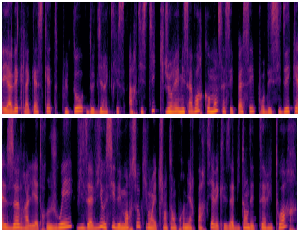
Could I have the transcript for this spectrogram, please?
et avec la casquette plutôt de directrice artistique. J'aurais aimé savoir comment ça s'est passé pour décider quelles œuvres allaient être jouées, vis-à-vis -vis aussi des morceaux qui vont être chantés en première partie avec les habitants des territoires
